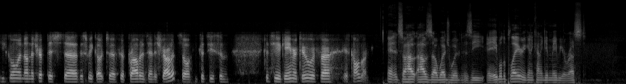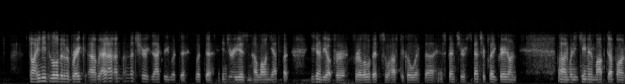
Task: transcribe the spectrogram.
he's going on the trip this uh, this week out to, to Providence and to Charlotte. So he could see some could see a game or two if uh, if called on. And so how, how's uh, Wedgewood? Is he able to play, or are you going to kind of give him maybe a rest? No, he needs a little bit of a break. Uh, I, I'm not sure exactly what the what the injury is and how long yet, but he's going to be out for for a little bit. So we'll have to go with uh, Spencer. Spencer played great on on when he came in and mopped up on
